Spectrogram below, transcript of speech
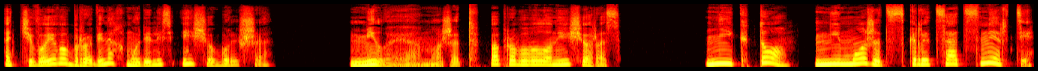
отчего его брови нахмурились еще больше. «Милая, может», — попробовал он еще раз. «Никто не может скрыться от смерти»,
